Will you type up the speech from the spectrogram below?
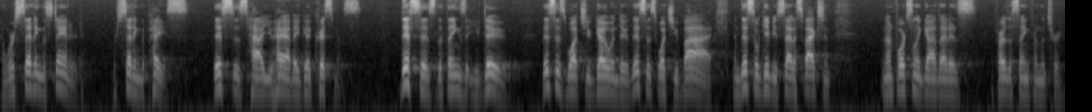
and we're setting the standard, we're setting the pace. This is how you have a good Christmas. This is the things that you do. This is what you go and do. This is what you buy. And this will give you satisfaction. And unfortunately, God, that is the furthest thing from the truth.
